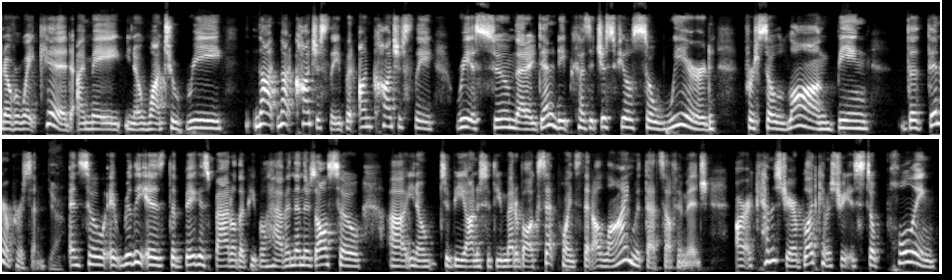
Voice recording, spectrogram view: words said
an overweight kid, I may you know want to re not not consciously but unconsciously reassume that identity because it just feels so weird for so long being the thinner person. Yeah. And so it really is the biggest battle that people have. And then there's also, uh, you know, to be honest with you, metabolic set points that align with that self image. Our chemistry, our blood chemistry is still pulling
